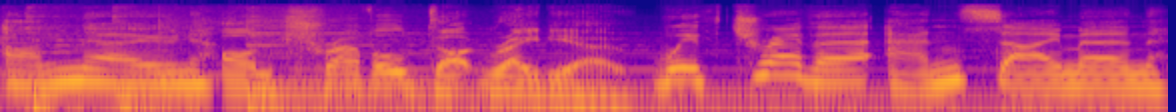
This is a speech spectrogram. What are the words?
Unknown on travel.radio with Trevor and Simon.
